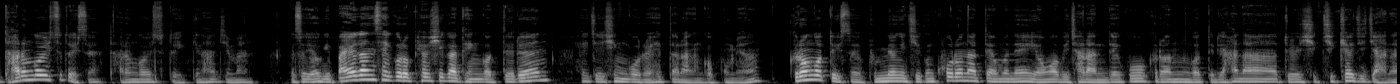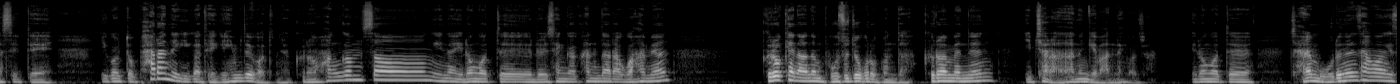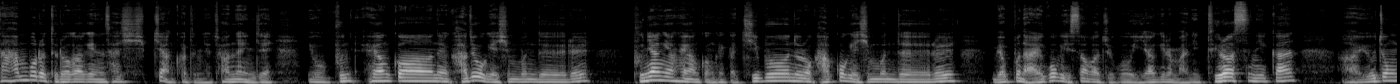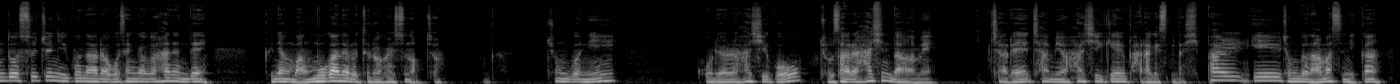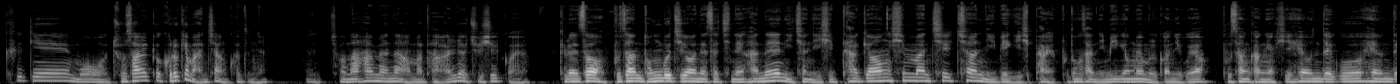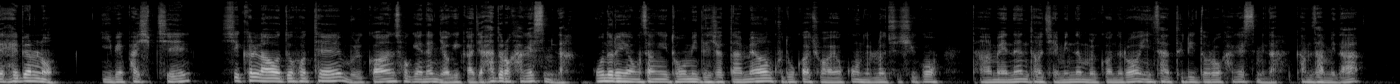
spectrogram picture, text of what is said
다른 거일 수도 있어요. 다른 거일 수도 있긴 하지만 그래서 여기 빨간색으로 표시가 된 것들은 해제 신고를 했다라는 거 보면 그런 것도 있어요. 분명히 지금 코로나 때문에 영업이 잘 안 되고 그런 것들이 하나 둘씩 지켜지지 않았을 때 이걸 또 팔아내기가 되게 힘들거든요. 그런 황금성이나 이런 것들을 생각한다라고 하면 그렇게 나는 보수적으로 본다. 그러면은 입찰 안 하는 게 맞는 거죠. 이런 것들 잘 모르는 상황에서 함부로 들어가기는 사실 쉽지 않거든요. 저는 이제 요 분, 회원권을 가지고 계신 분들을 분양형 회원권 그러니까 지분으로 갖고 계신 분들을 몇 분 알고 있어가지고 이야기를 많이 들었으니까 아, 요 정도 수준이구나라고 생각을 하는데 그냥 막무가내로 들어갈 순 없죠. 그러니까 충분히 고려를 하시고 조사를 하신 다음에 입찰에 참여하시길 바라겠습니다. 18일 정도 남았으니까 크게 뭐 조사할 거 그렇게 많지 않거든요. 전화하면 아마 다 알려주실 거예요. 그래서 부산 동부 지원에서 진행하는 2020 타경 10만 7,228 부동산 임의경매 물건이고요. 부산광역시 해운대구 해운대 해변로 287 시클라우드 호텔 물건 소개는 여기까지 하도록 하겠습니다. 오늘의 영상이 도움이 되셨다면 구독과 좋아요 꼭 눌러주시고 다음에는 더 재밌는 물건으로 인사드리도록 하겠습니다. 감사합니다.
